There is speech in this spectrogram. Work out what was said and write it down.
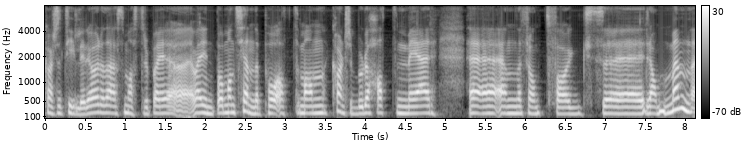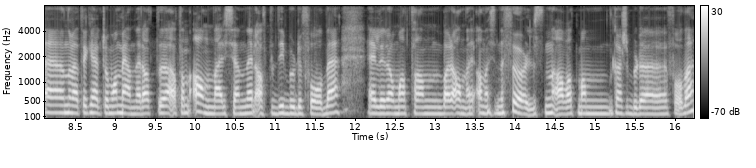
kanskje tidligere i år. og det er som Astrup var inne på, Man kjenner på at man kanskje burde hatt mer eh, enn frontfagsrammen. Eh, nå vet jeg ikke helt om han mener at, at, han anerkjenner at de burde få det, eller om at han bare anerkjenner følelsen av at man kanskje burde få det.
